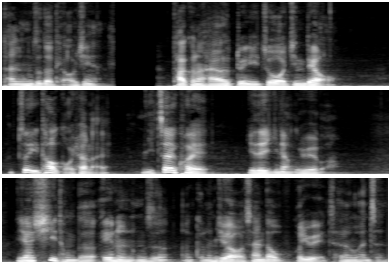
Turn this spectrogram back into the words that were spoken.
谈融资的条件，他可能还要对你做尽调，这一套搞下来，你再快也得一两个月吧。你像系统的 A 轮融资，可能就要三到五个月才能完成。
